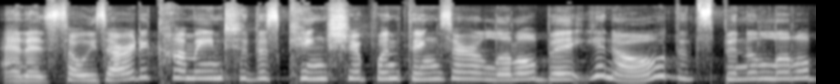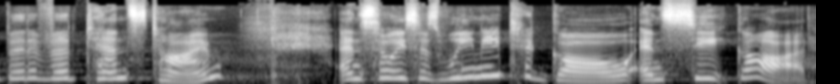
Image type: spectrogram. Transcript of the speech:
And so he's already coming to this kingship when things are a little bit, you know, it's been a little bit of a tense time. And so he says, We need to go and seek God.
